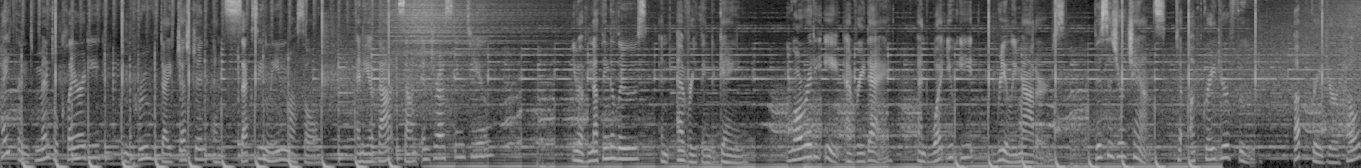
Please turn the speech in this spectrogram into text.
heightened mental clarity, improved digestion, and sexy lean muscle. Any of that sound interesting to you? You have nothing to lose and everything to gain. You already eat every day, and what you eat really matters. This is your chance to upgrade your food, upgrade your health,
